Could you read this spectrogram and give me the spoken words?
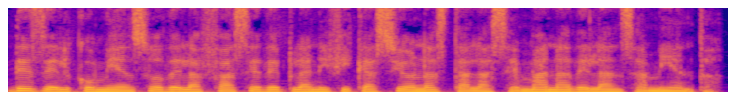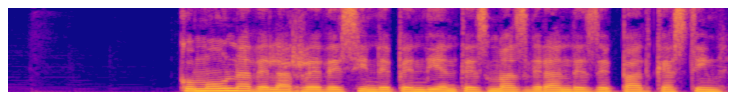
desde el comienzo de la fase de planificación hasta la semana de lanzamiento. Como una de las redes independientes más grandes de podcasting,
